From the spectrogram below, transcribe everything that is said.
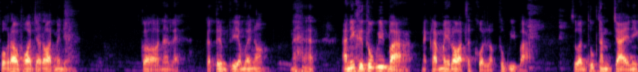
พวกเราพอจะรอดไหมเนี่ย ก็นั่นแหละ ก็เตรียมเตรียมไว้เนาะนะอันนี้คือทุกวิบากนะครับ ไม่รอดสักคนหรอกทุกวิบาก ส่วนทุกทางใจนี่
